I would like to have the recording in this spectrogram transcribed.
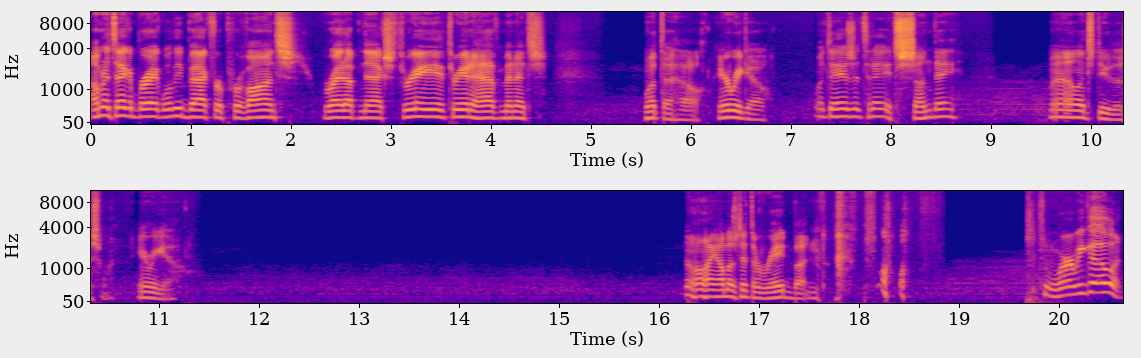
I'm gonna take a break. We'll be back for Provence right up next. Three, three and a half minutes. What the hell? Here we go. What day is it today? It's Sunday? Well, let's do this one. Here we go. Oh, I almost hit the raid button. Where are we going?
